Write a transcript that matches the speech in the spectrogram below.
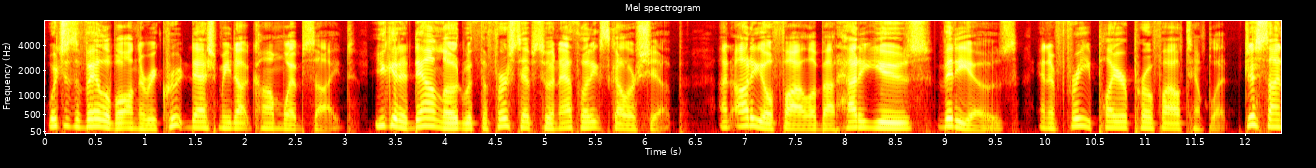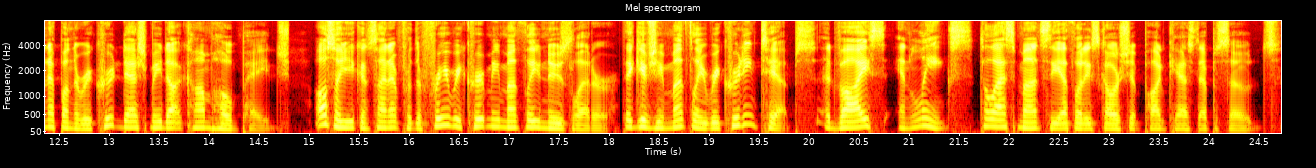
which is available on the recruit-me.com website. You get a download with the first steps to an athletic scholarship, an audio file about how to use videos, and a free player profile template. Just sign up on the recruit-me.com homepage. Also, you can sign up for the free Recruit Me monthly newsletter that gives you monthly recruiting tips, advice, and links to last month's The Athletic Scholarship podcast episodes.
